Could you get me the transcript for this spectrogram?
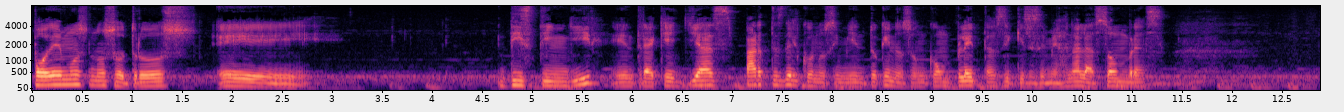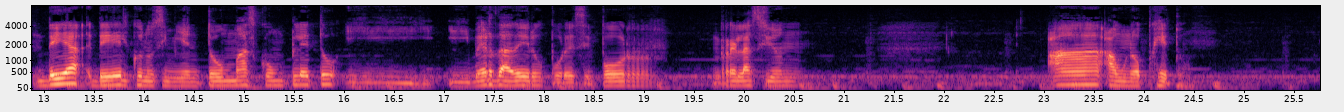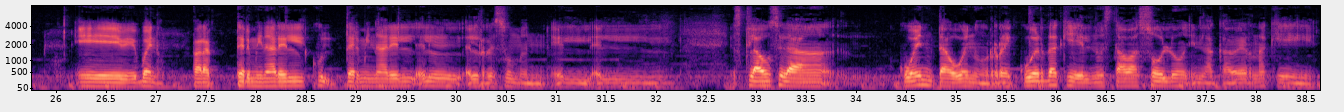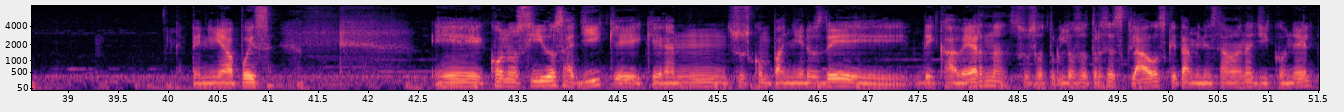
podemos nosotros eh, distinguir entre aquellas partes del conocimiento que no son completas y que se asemejan a las sombras del conocimiento más completo y, verdadero por, ese, por relación a, un objeto. Eh, bueno, para terminar el, terminar el, resumen, el, el, esclavo se da cuenta, bueno, recuerda que él no estaba solo en la caverna, que tenía pues eh, conocidos allí que, eran sus compañeros de, caverna, sus los otros esclavos que también estaban allí con él.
